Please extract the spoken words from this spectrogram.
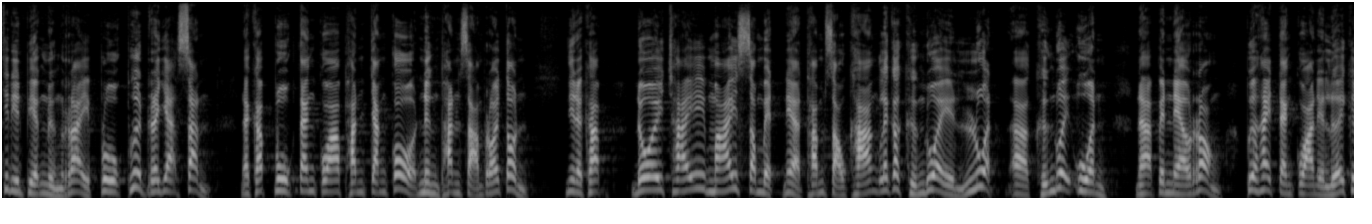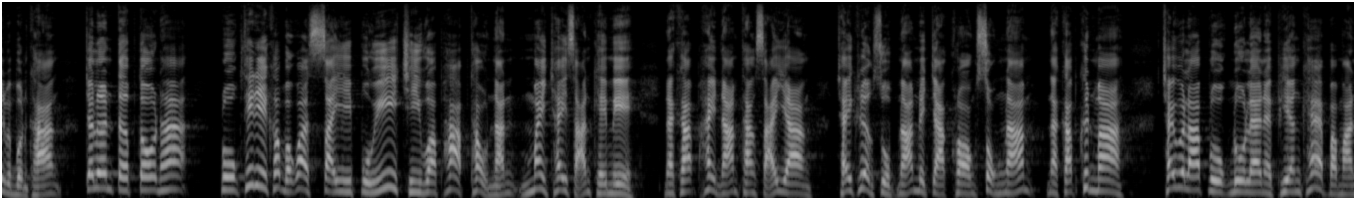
ที่ดินเพียงหนึ่งไร่ ปลูกพืชระยะสั้นนะครับปลูกแตงกวาพันจังโก้ 1,300 ต้นนี่นะครับโดยใช้ไม้เสม็ดเนี่ยทำเสาค้างและก็ขึงด้วยลวดขึงด้วยอวนนะเป็นแนวร่อง เพื่อให้แตงกวาเนี่ยเลื้อยขึ้นไปบนค้างเจริญเติบโตนะฮะ ปลูกที่นี่เขาบอกว่าใส่ปุ๋ยชีวภาพเท่านั้น ไม่ใช่สารเคมีนะครับให้น้ำทางสายยาง ใช้เครื่องสูบน้ำในจากคลองส่งน้ำนะครับขึ้นมาใช้เวลาปลูกดูแลเนี่ยเพียงแค่ประมาณ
